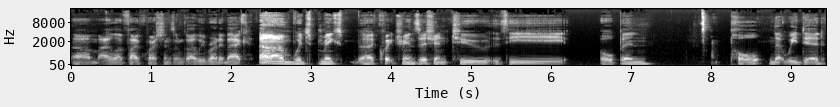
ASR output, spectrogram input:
Um, I love five questions. I'm glad we brought it back. Um, which makes a quick transition to the open poll that we did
